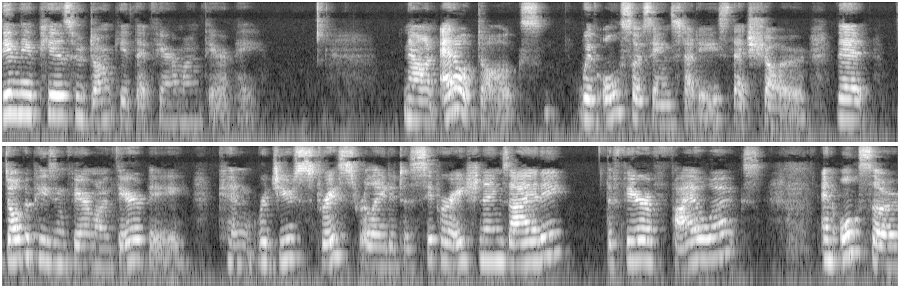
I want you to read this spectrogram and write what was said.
than their peers who don't get that pheromone therapy. Now, in adult dogs, we've also seen studies that show that dog appeasing pheromone therapy can reduce stress related to separation anxiety, the fear of fireworks, and also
